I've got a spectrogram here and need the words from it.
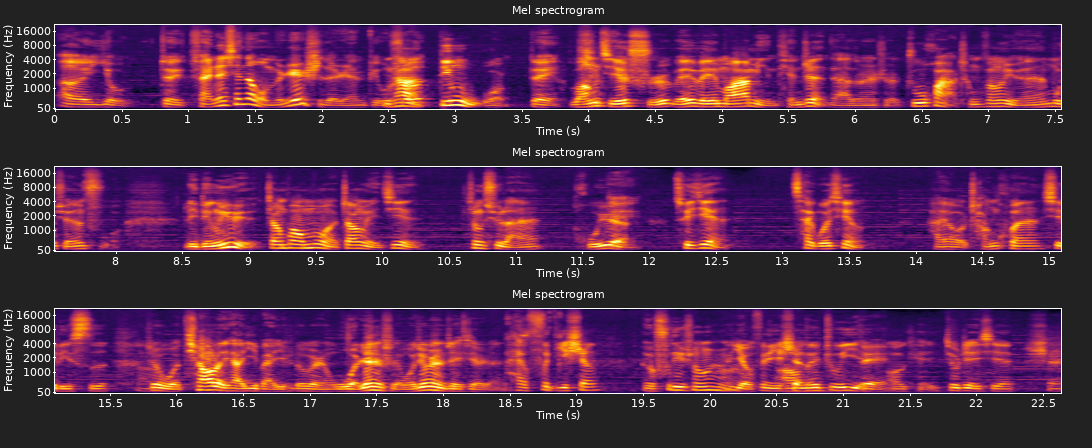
呃有对，反正现在我们认识的人，比如说丁武、对王杰石、维维、毛阿敏、田震，大家都认识；朱桦、程方圆、穆玄甫、李玲玉、张爆墨、张伟进、郑绪岚、胡越、崔健、蔡国庆，还有常宽、谢丽斯。就是我挑了一下一百一十多个人，我认识的，我就认识这些人。还有付笛声，有付笛声是吗？有付笛声哦没注意。对 OK，就这些。是，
